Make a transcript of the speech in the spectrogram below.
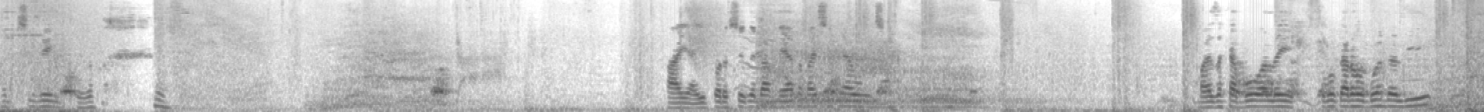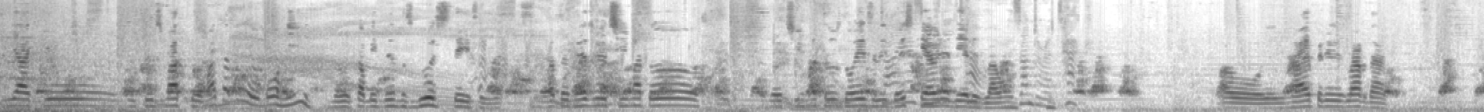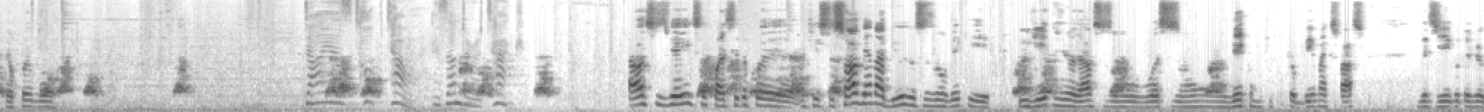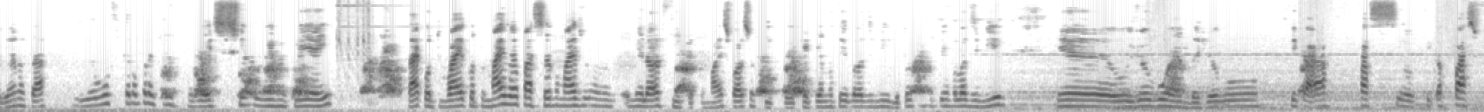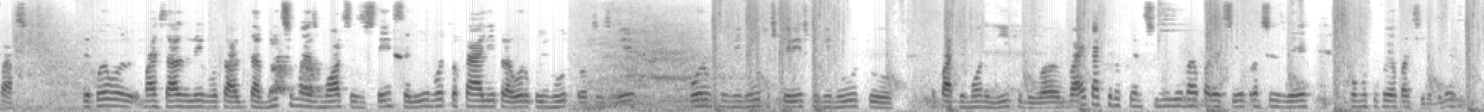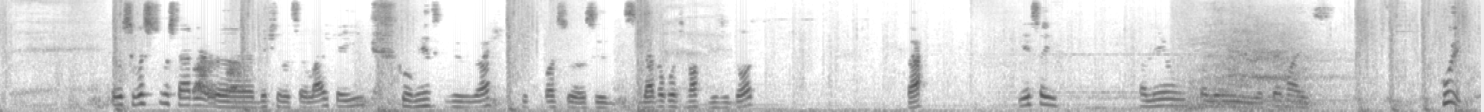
não precisei, entendeu? Aí, aí pareceu que da meta vai ser minha última. Mas acabou ali, acabou o cara roubando ali. E aqui o, o Cruz matou. Mas bom, eu morri. Eu acabei dando as duas assistências. Né? Mas pelo menos meu time matou. Meu time matou os dois ali, dois carry deles lá. Um, o Sniper e o Slardado. Então foi bom. Dyer's top tower is under attack. Ah, vocês veem que essa partida foi. Acho que só vendo a build vocês vão ver que o jeito de jogar vocês vão, vocês vão ver como que fica bem mais fácil desse jeito que eu tô jogando, tá? E eu vou ficando por aqui. Vou assistir o gameplay aí. Tá? Quanto, vai, quanto mais vai passando, mais melhor fica. Quanto mais forte eu fico. Porque aqui eu não tenho mil. Depois que eu tenho mil, é, o jogo anda. O jogo fica fácil, fica fácil, fácil. Depois, mais tarde, ali, vou estar ali, tá 20 mais mortes existentes ali. Eu vou tocar ali para ouro por minuto para vocês verem. Ouro por minuto, experiência por minuto, patrimônio líquido. Vai estar aqui no cantinho e vai aparecer para vocês verem como que foi a partida, beleza? Então, se vocês gostaram, uh, deixa o seu like aí, comente o que vocês acham, que posso, se, se dá para continuar com o vídeo do tá? E é isso aí. Valeu, falou e até mais. Fui!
